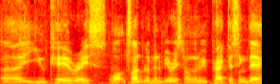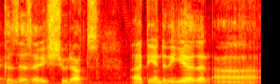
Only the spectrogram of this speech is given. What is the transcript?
uh, UK race. Well, it's not going to be a race, but I'm going to be practicing there because there's a shootout at the end of the year that uh,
